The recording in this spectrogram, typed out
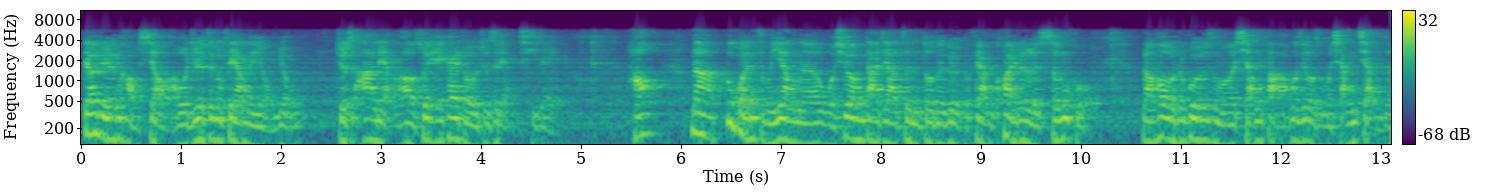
不要觉得很好笑啊，我觉得这个非常的有用，就是阿良哦，所以 A 开头就是两栖类。好，那不管怎么样呢，我希望大家真的都能够有个非常快乐的生活。然后如果有什么想法或者有什么想讲的，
